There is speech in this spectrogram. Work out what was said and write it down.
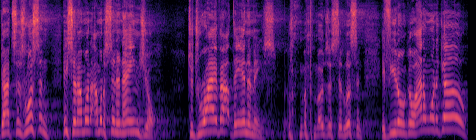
God says, Listen, He said, I'm going to send an angel to drive out the enemies. Moses said, Listen, if you don't go, I don't want to go.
